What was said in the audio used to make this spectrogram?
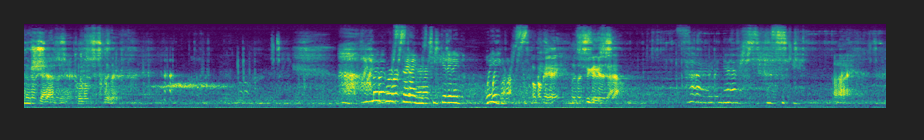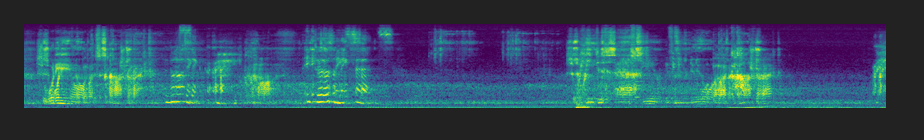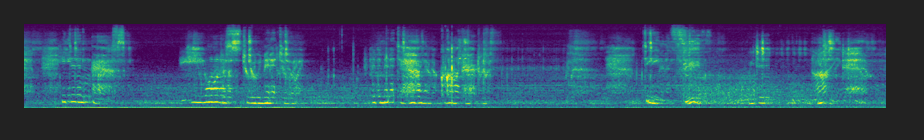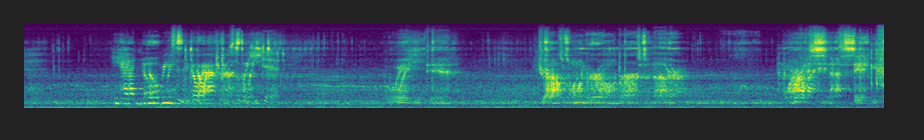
In those shadows there, closest clear. Why my worst nightmares keep getting way worse? Okay, let's figure this out. Thought I would never see this again. Alright. So what do you know about this contract? Nothing. I, Come on. it doesn't make sense. So he just asked you if you knew about a contract? He didn't ask. He wanted us to admit to it. Admit to having a contract with demons. We did nothing to him. He had no reason to go after us the way he did. The way he did. He drowns one girl and burns another. And where have I seen that stake before?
